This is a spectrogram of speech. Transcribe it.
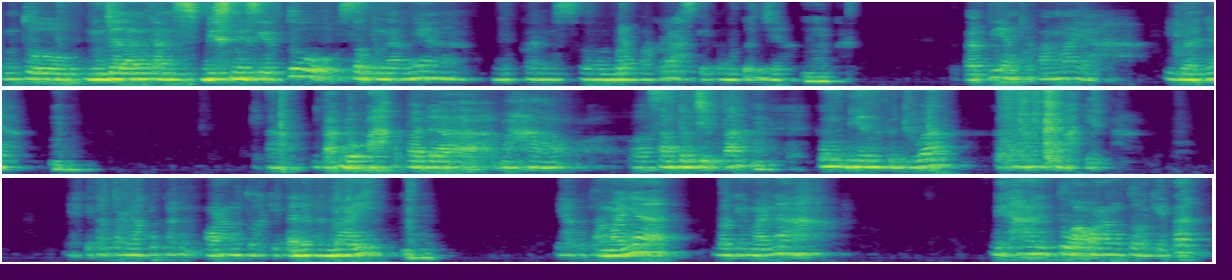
untuk menjalankan bisnis itu sebenarnya bukan seberapa keras kita bekerja. Hmm. Tapi yang pertama ya ibadah. Hmm. Kita minta doa kepada Maha eh, Sang Pencipta. Hmm. Kemudian kedua ke orang tua kita. Ya kita perlakukan orang tua kita dengan baik. Hmm. Ya utamanya bagaimana di hari tua orang tua kita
